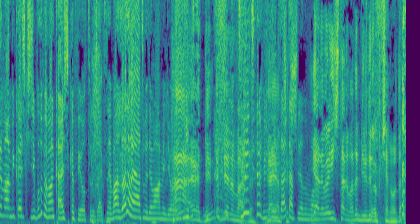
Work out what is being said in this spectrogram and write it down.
hemen birkaç kişi bulup hemen karşı kafeye oturacaksın. Ya ben zaten hayatıma devam ediyorum. Ha evet benim de planım vardı. Tabii, tabii, Plan benim zaten yapacaksın. planım var. Yani böyle hiç tanımadığın birini öpeceksin orada.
